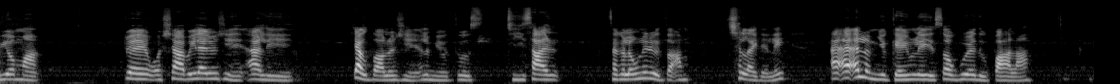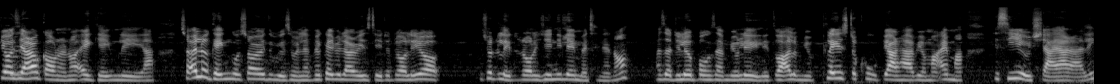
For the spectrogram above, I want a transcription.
ပြီးတော့မှတွေ့ဟိုရှာပေးလိုက်လို့ရှိရင်အဲ့လေပျောက်သွားလို့ရှိရင်အဲ့လိုမျိုးသူဒီစာစကလုံးလေးတွေသူချစ်လိုက်တယ်လေ အဲ့အဲ့လိုမျိုး game လေးစောက်ပြီးရသူပါလားပျော်စရာတော့ကောင်းတယ်နော်အဲ့ game လေးကဆိုတော့အဲ့လို game ကို sorry သူတွေဆိုရင်လည်း vocabulary တွေတော်တော်လေးတော့အချို့တလေတော်တော်လေးရင်းနှီးလိမ့်မယ်ထင်တယ်နော်အဲ့ဆိုဒီလိုပုံစံမျိုးလေးတွေလေသွားအဲ့လိုမျိုး place တစ်ခုပြထားပြီးတော့မှအဲ့မှာပစ္စည်းတွေကိုရှာရတာလေ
